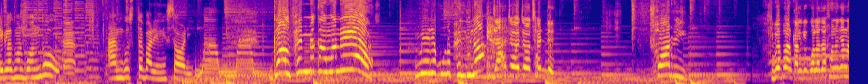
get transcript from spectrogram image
এগুলো তোমার বন্ধু? হ্যাঁ। আমি বুঝতে পারিনি সরি গার্লফ্রেন্ড না কামান রে মেরে পুনো ফেল দিল। যা যা যা ছাড় দে। সরি কি ব্যাপার কালকে কলেজ আসো না কেন?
